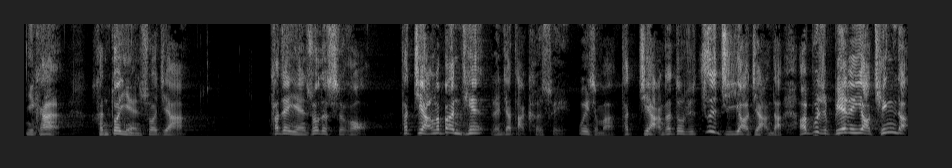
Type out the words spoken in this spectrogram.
你看，很多演说家，他在演说的时候，他讲了半天，人家打瞌睡。为什么？他讲的都是自己要讲的，而不是别人要听的。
